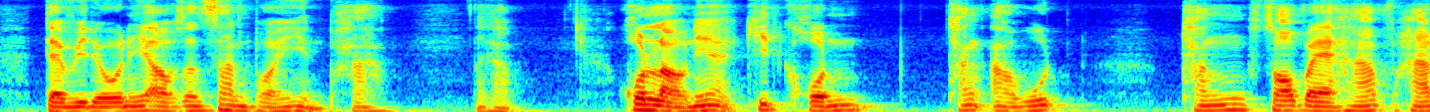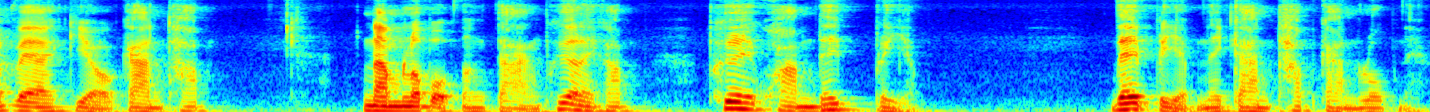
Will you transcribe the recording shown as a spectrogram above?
ๆ แต่วิดีโอนี้เอาสั้นๆ พอให้เห็นภาพนะครับ คนเหล่านี้คิดค้นทั้งอาวุธ ทั้งซอฟต์แวร์ฮาร์ดฮาร์ดแวร์เกี่ยวกับการทับนำระบบต่างๆ เพื่ออะไรครับ เพื่อให้ความได้เปรียบ ได้เปรียบในการทับการรบเนี่ย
